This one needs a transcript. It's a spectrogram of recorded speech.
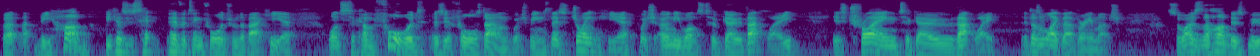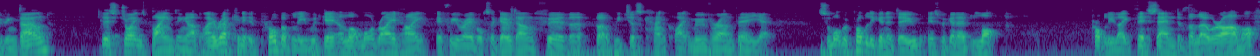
But the hub, because it's pivoting forward from the back here, wants to come forward as it falls down, which means this joint here, which only wants to go that way, is trying to go that way. It doesn't like that very much. So as the hub is moving down, this joint's binding up. I reckon it probably would get a lot more ride height if we were able to go down further, but we just can't quite move around there yet. So what we're probably going to do is we're going to lop probably like this end of the lower arm off,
